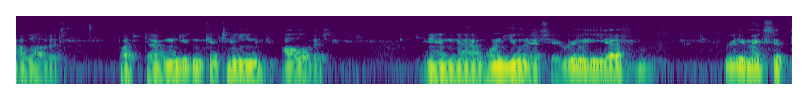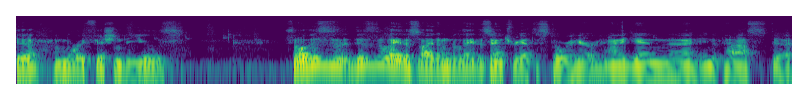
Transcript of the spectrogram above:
I love it. But uh, when you can contain all of it in one unit, it really really makes it more efficient to use. So this is this is the latest item, the latest entry at the store here. And again, uh, in the past, uh,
